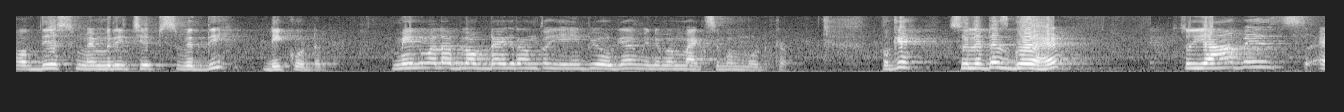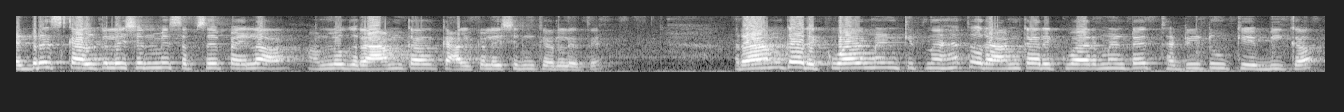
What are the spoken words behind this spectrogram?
of this memory chips with the decoder main वाला ब्लॉक डायग्राम तो यहीं पे हो गया मिनिमम मैक्सिमम मोड का। Okay so let us go ahead तो यहाँ पे एड्रेस कैलकुलेशन में सबसे पहला हम लोग रैम का कैलकुलेशन कर लेते हैं। रैम का रिक्वायरमेंट कितना है? तो रैम का रिक्वायरमेंट है 32 के का।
